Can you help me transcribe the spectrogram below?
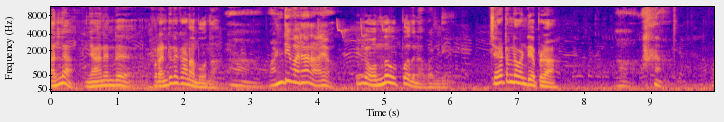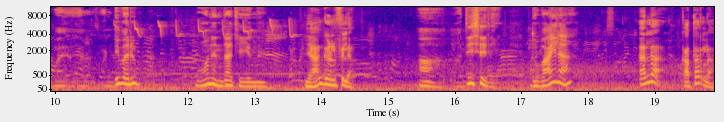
അല്ല ഞാൻ എന്റെ ഫ്രണ്ടിനെ കാണാൻ പോകുന്ന. ആ വണ്ടി വരാറായോ? ഇല്ല ഒന്ന് മുപ്പതിനാ വണ്ടി. ചേട്ടന്റെ വണ്ടി എപ്പോഴാ? ആ വ- വണ്ടി വരും. മോൻ എന്താ ചെയ്യുന്നത് ഞാൻ ഗൾഫിലാ. ആ അത് ശരി. ദുബായിലാ? അല്ല ഖത്തറിലാ.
